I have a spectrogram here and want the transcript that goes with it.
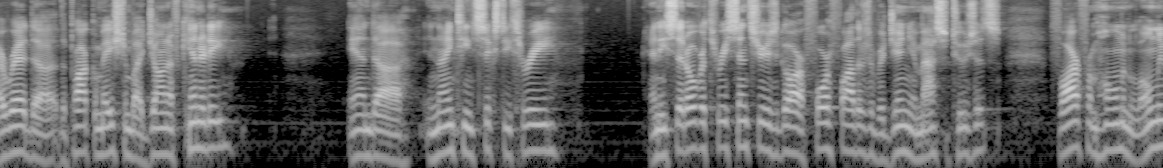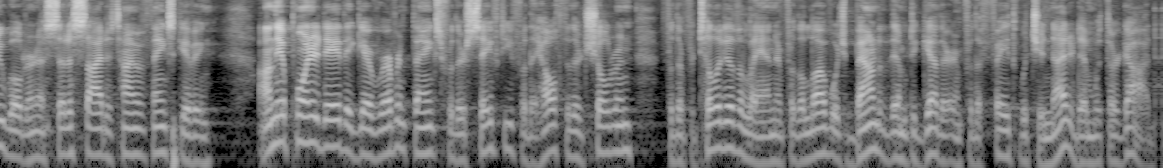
I read uh, the proclamation by John F. Kennedy and uh, in 1963, and he said, Over three centuries ago, our forefathers of Virginia, Massachusetts, far from home in a lonely wilderness, set aside a time of thanksgiving. On the appointed day, they gave reverent thanks for their safety, for the health of their children, for the fertility of the land, and for the love which bounded them together, and for the faith which united them with their God.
